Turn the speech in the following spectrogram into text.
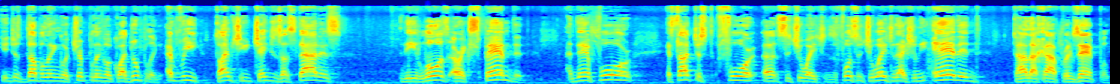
you're just doubling or tripling or quadrupling. Every time she changes her status, the laws are expanded, and therefore it's not just four uh, situations. The four situations actually added to halakha. For example,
